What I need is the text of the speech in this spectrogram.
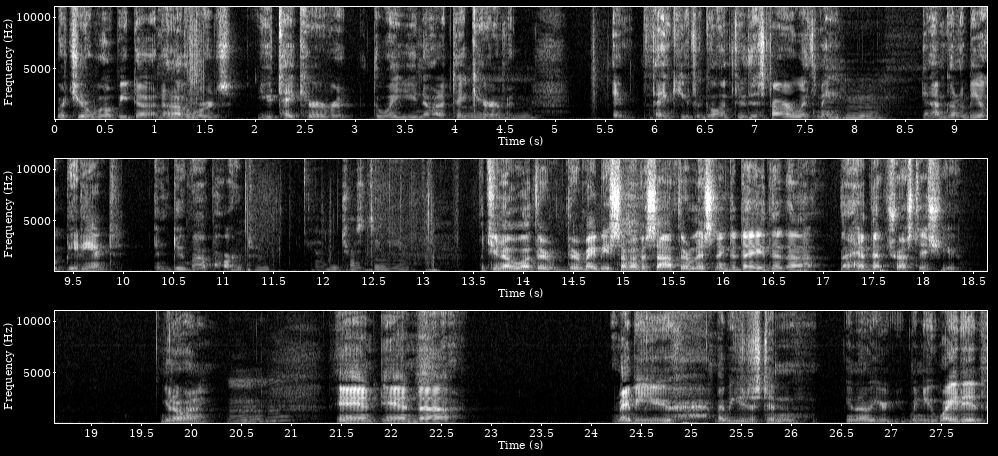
but your will be done. In other words, you take care of it the way you know how to take care of it. Mm-hmm. And thank you for going through this fire with me. And I'm going to be obedient and do my part. Yeah, I'm trusting you. But you know what? There there may be some of us out there listening today that uh, that have that trust issue. You know, honey. Mm-hmm. And and uh, maybe you maybe you just didn't. You know, you when you waited,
